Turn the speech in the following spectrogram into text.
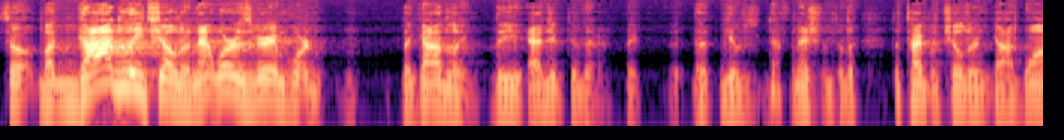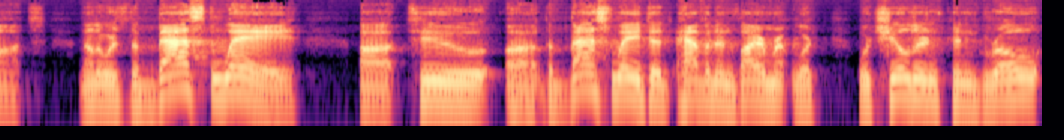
so, but godly children. That word is very important. The godly, the adjective there that, that gives definition to the, the type of children God wants. In other words, the best way uh, to uh, the best way to have an environment where where children can grow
